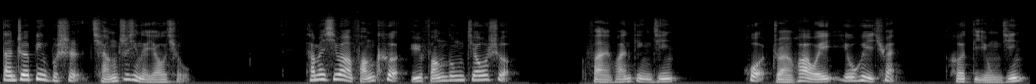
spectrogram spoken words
但这并不是强制性的要求。他们希望房客与房东交涉，返还定金或转化为优惠券和抵用金。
